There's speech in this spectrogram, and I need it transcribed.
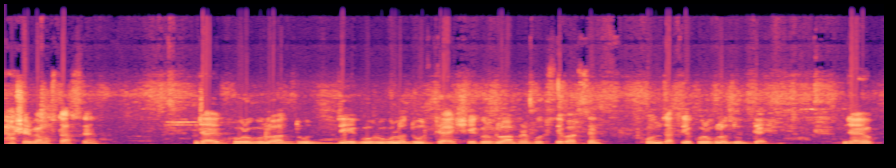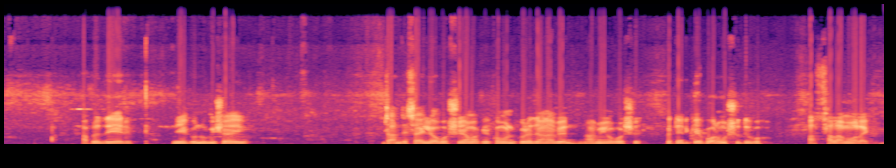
ঘাসের ব্যবস্থা আছে। যাই গরুগুলো দুধ দিয়ে গরুগুলো দুধ দেয় সেই গরুগুলো আপনারা বুঝতে পারছেন। কোন জাতীয় গরুগুলো দুধ দেয়। যাই হোক, আপনাদের যে কোনো বিষয় জানতে চাইলে অবশ্যই আমাকে কমেন্ট করে জানাবেন। আমি অবশ্যই আপনাদেরকে পরামর্শ দেবো। আসসালামু আলাইকুম।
